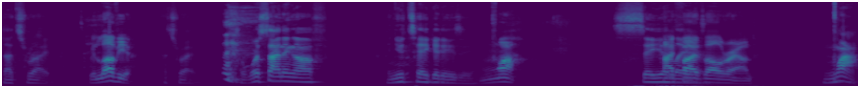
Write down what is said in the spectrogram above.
that's right. We love you. That's right. So we're signing off, and you take it easy. Mwah. See you High later. fives all around. Mwah.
